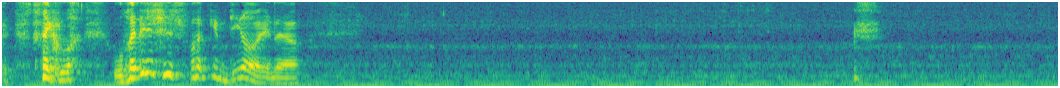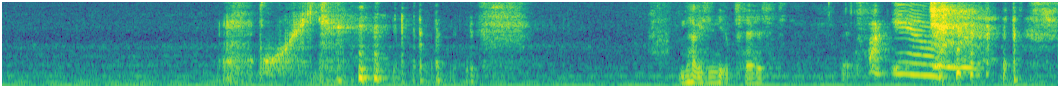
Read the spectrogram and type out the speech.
like what? What is his fucking deal right now? No, he's gonna get pissed. Fuck you!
